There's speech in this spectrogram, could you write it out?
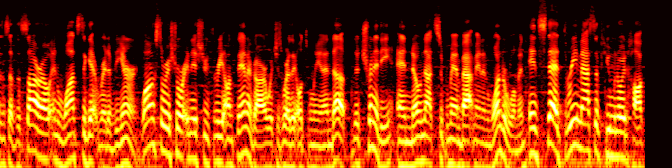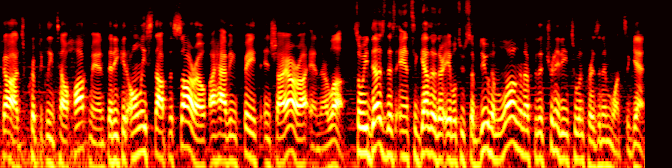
presence of sorrow and wants to get rid of the urn. Long story short, in issue 3 on Thanagar, which is where they ultimately end up, the Trinity, and no not Superman, Batman, and Wonder Woman, instead three massive humanoid hawk gods cryptically tell Hawkman that he could only stop the Sorrow by having faith in Shiera and their love. So he does this and together they're able to subdue him long enough for the Trinity to imprison him once again.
